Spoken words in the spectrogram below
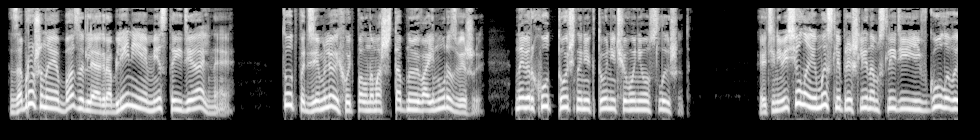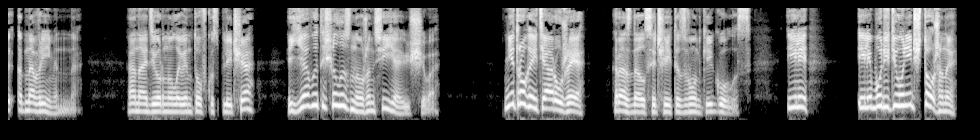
Заброшенная база для ограбления — место идеальное. Тут под землей хоть полномасштабную войну развяжи, наверху точно никто ничего не услышит. Эти невеселые мысли пришли нам с Лидией в головы одновременно. Она дернула винтовку с плеча, я вытащил из ножен сияющего. «Не трогайте оружие!» — раздался чей-то звонкий голос. «Или... или будете уничтожены!»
